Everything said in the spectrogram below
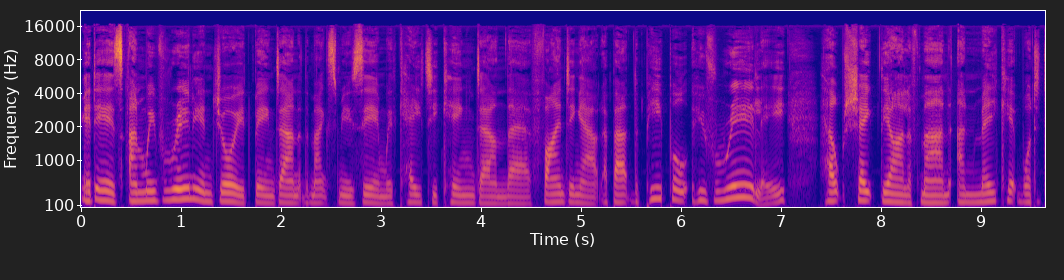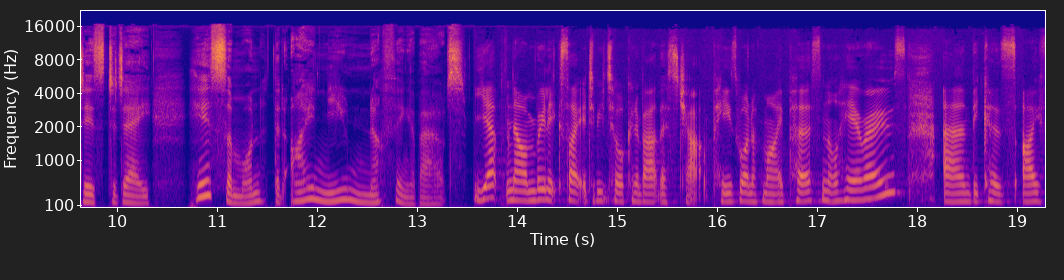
It is, and we've really enjoyed being down at the Manx Museum with Katie King down there, finding out about the people who've really helped shape the Isle of Man and make it what it is today. Here's someone that I knew nothing about. Yep, now I'm really excited to be talking about this chap. He's one of my personal heroes um, because I,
